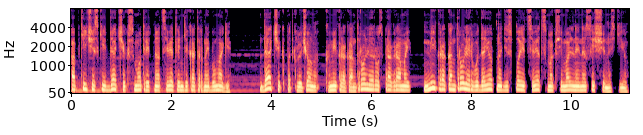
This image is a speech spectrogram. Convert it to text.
Оптический датчик смотрит на цвет индикаторной бумаги. Датчик подключен к микроконтроллеру с программой. Микроконтроллер выдает на дисплей цвет с максимальной насыщенностью.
